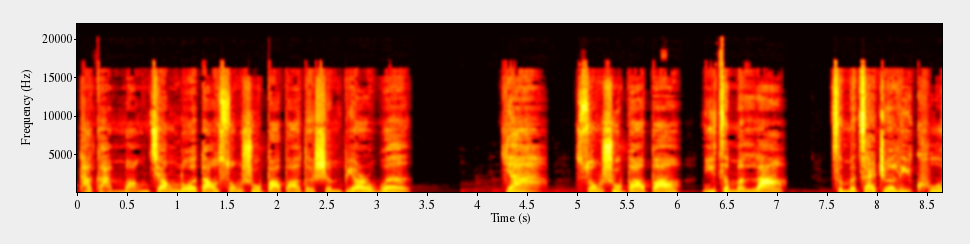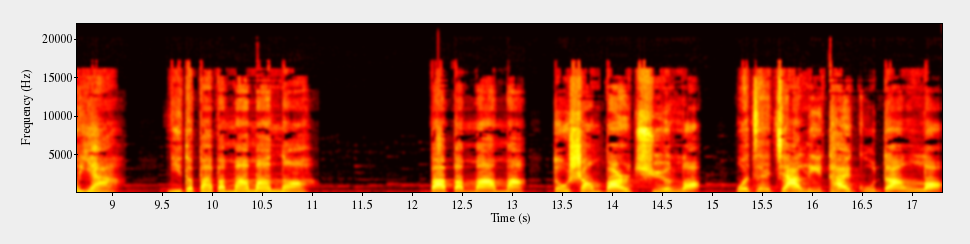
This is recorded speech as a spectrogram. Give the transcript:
他赶忙降落到松鼠宝宝的身边，问：“呀，松鼠宝宝，你怎么啦？怎么在这里哭呀？你的爸爸妈妈呢？”“爸爸妈妈都上班去了，我在家里太孤单了。”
